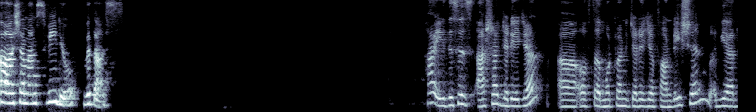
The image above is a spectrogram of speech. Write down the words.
Asha Ma'am's video with us. Hi, this is Asha Jadeja uh, of the Motwani Jadeja Foundation. We are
